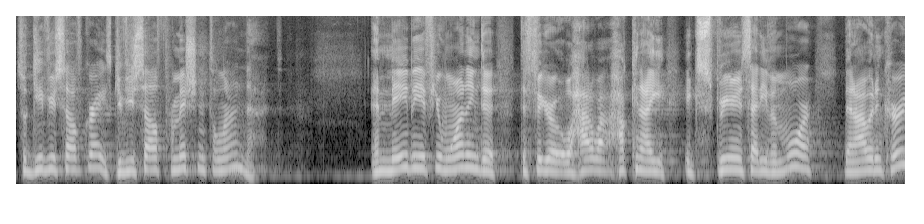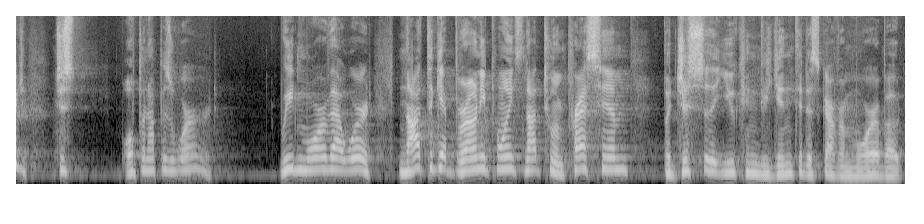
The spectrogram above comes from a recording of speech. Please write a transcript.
So give yourself grace, give yourself permission to learn that. And maybe if you're wanting to, to figure out, well, how, do I, how can I experience that even more, then I would encourage you, just open up his word. Read more of that word, not to get brownie points, not to impress him, but just so that you can begin to discover more about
